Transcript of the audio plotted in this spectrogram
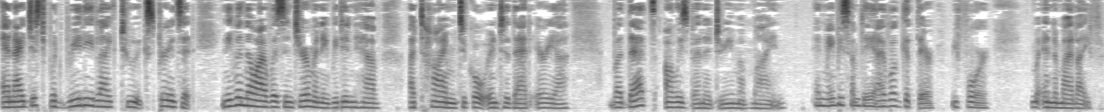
And I just would really like to experience it. And even though I was in Germany, we didn't have a time to go into that area. But that's always been a dream of mine. And maybe someday I will get there before the end of my life.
